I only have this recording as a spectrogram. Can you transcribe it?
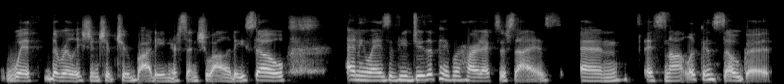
with the relationship to your body and your sensuality. So, anyways, if you do the paper heart exercise and it's not looking so good,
